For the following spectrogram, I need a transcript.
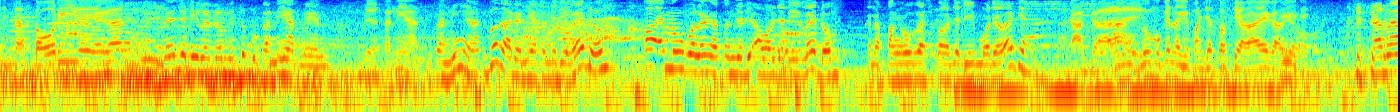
Insta story ya kan. Sebenarnya jadi ledom itu bukan niat men Ya. Bukan niat. Bukan niat, gue gak ada niatan jadi ledom Kalau emang gue niatan jadi awal jadi ledom Kenapa gak gue sekolah jadi model aja? Kagak. Lu, lu mungkin lagi panjat sosial aja kali Iya. ini. Karena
